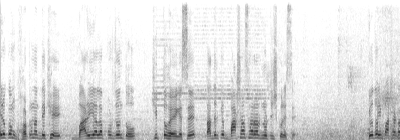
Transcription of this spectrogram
এরকম ঘটনা দেখে বাড়িওয়ালা পর্যন্ত ক্ষিপ্ত হয়ে গেছে, তাদেরকে বাসা ছাড়ার নোটিশ করেছে। এই বাসাটা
